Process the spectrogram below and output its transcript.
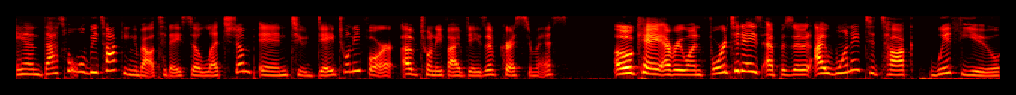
and that's what we'll be talking about today. So let's jump into day 24 of 25 days of Christmas. Okay, everyone, for today's episode, I wanted to talk with you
